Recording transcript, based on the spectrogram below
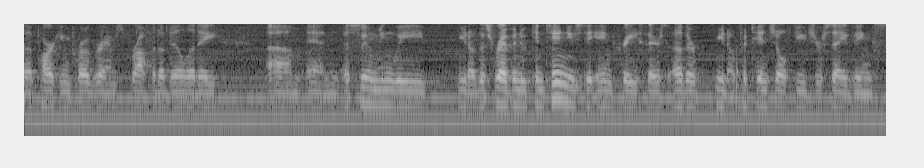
the parking program's profitability. Um, and assuming we, you know, this revenue continues to increase, there's other, you know, potential future savings,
